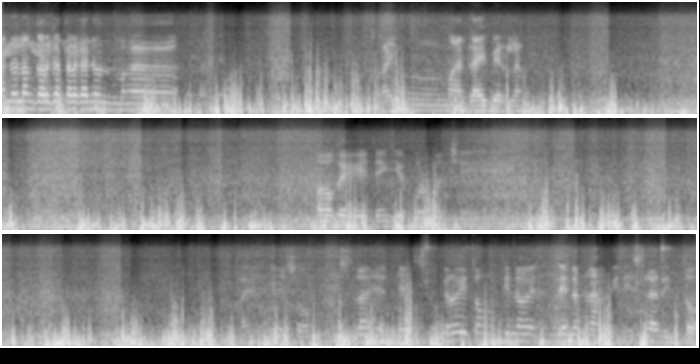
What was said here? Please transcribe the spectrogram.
Ano lang karga talaga nun, mga mga yung mga driver lang. Okay, thank you for watching. Ayun guys, oh, isla yan guys. Pero itong tinam namin, isla din to.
